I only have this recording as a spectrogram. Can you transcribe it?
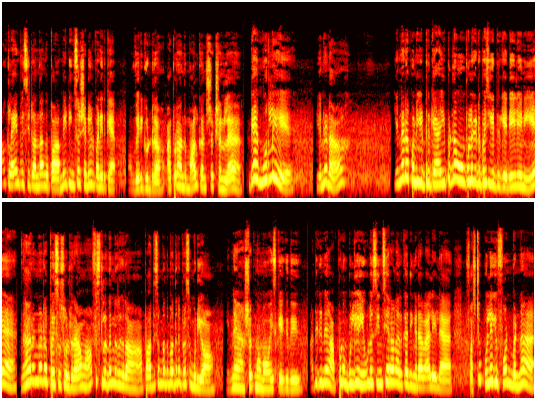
ஆ கிளைண்ட் விசிட் வந்தாங்கப்பா. மீட்டிங்ஸும் ஷெடியூல் பண்ணியிருக்கேன் வெரி குட்ரா அப்புறம் அந்த மால் கன்ஸ்ட்ரக்ஷன்ல டே முரளி! என்னடா? என்னடா பண்ணிக்கிட்டு இருக்க? இப்படிதான் உன் பிள்ளைகிட்ட பேசிக்கிட்டு இருக்கே டெய்லி நீ. வேற என்னடா பேச சொல்ற? அவன் ஆபீஸ்ல தானே இருக்கிறான். அப்ப அது சம்பந்தமா தானே பேச முடியும்? என்ன அசோக் மாமா வாய்ஸ் கேக்குது? அதுக்குன்னு அப்பனும் புள்ளியும் இவ்வளவு சின்சியராலாம் இருக்காதீங்கடா வேலையில. ஃபர்ஸ்ட் புள்ளைக்கு ஃபோன் பண்ணா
